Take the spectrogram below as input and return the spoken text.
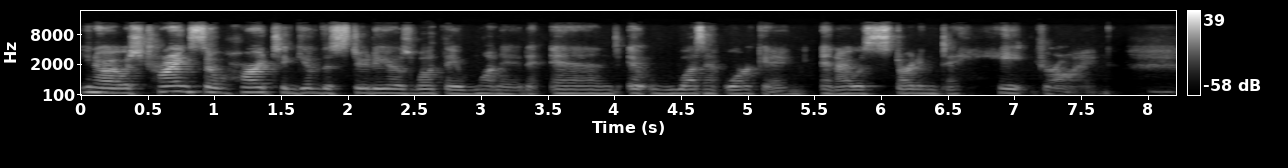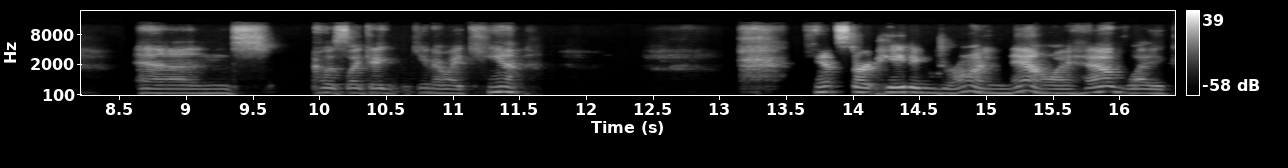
you know i was trying so hard to give the studios what they wanted and it wasn't working and i was starting to hate drawing and i was like i you know i can't can't start hating drawing now. I have like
